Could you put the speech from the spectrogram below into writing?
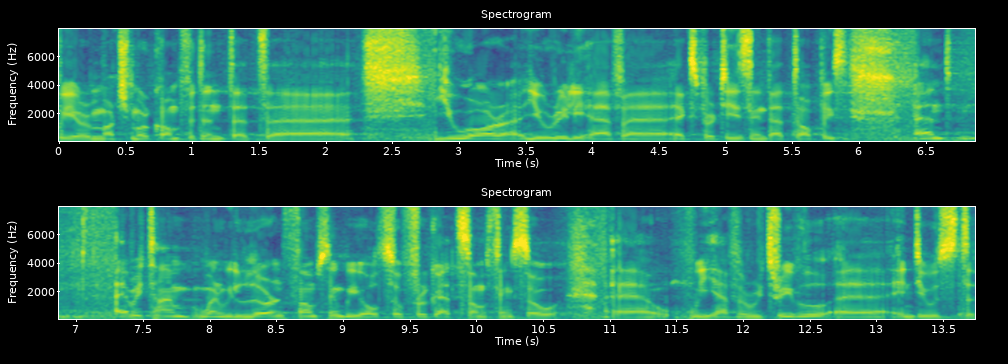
we are much more confident that uh, you are you really have uh, expertise in that topics. And every time when we learn something, we also forget something. So uh, we have a retrieval-induced uh,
